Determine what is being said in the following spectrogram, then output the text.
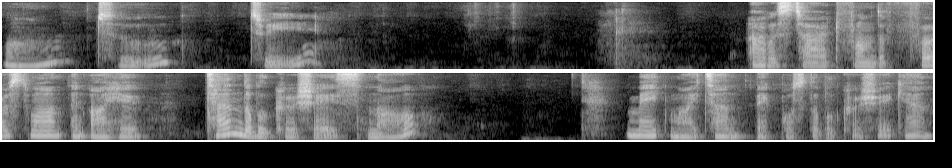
One two three I will start from the first one and I have 10 double crochets now. Make my 10 back post double crochet again.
